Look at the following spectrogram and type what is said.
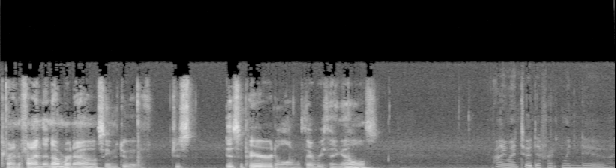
Trying to find the number now. It seems to have just disappeared along with everything else. Probably went to a different window.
